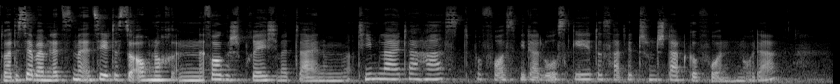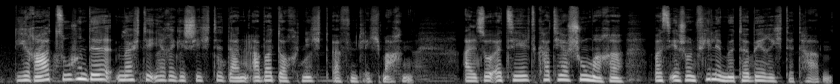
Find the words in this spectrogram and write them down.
Du hattest ja beim letzten Mal erzählt, dass du auch noch ein Vorgespräch mit deinem Teamleiter hast, bevor es wieder losgeht. Das hat jetzt schon stattgefunden, oder? Die Ratsuchende möchte ihre Geschichte dann aber doch nicht öffentlich machen. Also erzählt Katja Schumacher, was ihr schon viele Mütter berichtet haben,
